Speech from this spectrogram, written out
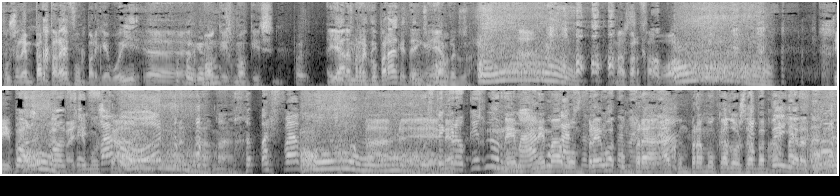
posarem per telèfon, perquè avui... Uh, Perquè- moquis, moquis. Per- Ja l'hem que- recuperat? que tens Vinga, ja hem molts. recuperat. Ah, home, per favor. Hosti, Vol, vaig, vol vaig fer a buscar. favor? Home. Per favor. Va, eh, Vostè anem- creu que és normal Anem, anem a bon preu a comprar, manera? a comprar mocadors de paper i ara tornem.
